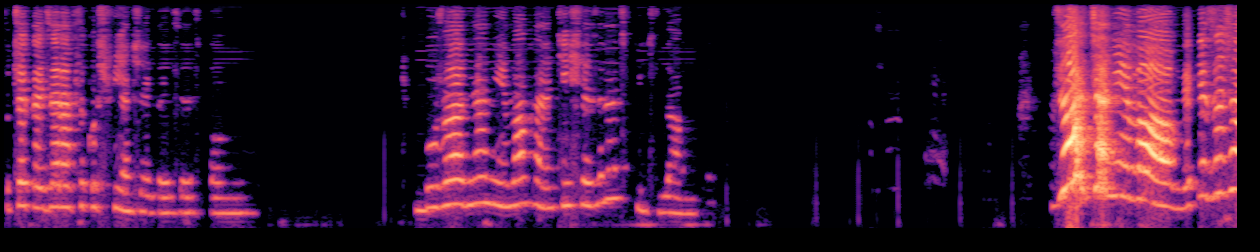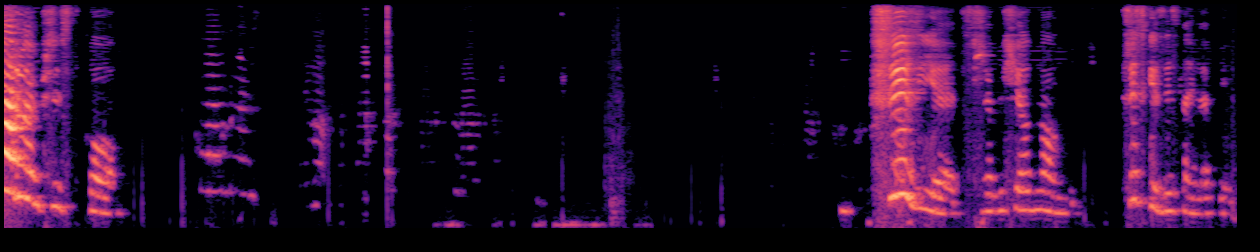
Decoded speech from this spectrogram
Poczekaj, zaraz tylko świnia się jakaś zespolni. Bo żadna nie ma chęci się zrespić dla mnie. Żarcia nie mam! Jak ja zażarłem wszystko! Trzy zjedz, żeby się odnowić. Wszystkie zjedz najlepiej.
